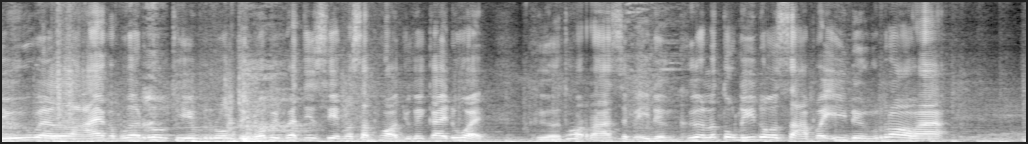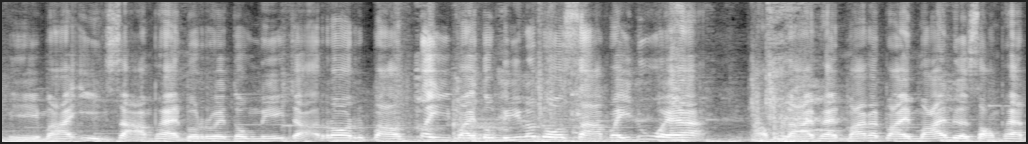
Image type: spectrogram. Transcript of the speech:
ยื้อเวลาให้กับเพื่อนร่วมทีมรวมถึงว่ามีแพทิเซียมาซัพพอร์ตอยู่ใกล้ๆด้วย เครื่องถอดรหัสไปอีกหนึ่งเครื่องแล้วตรงนี้โดนสาปไปอีกหนึ่งรอบฮะ มีไม้อีก 3 แผ่นบริเวณตรงนี้จะรอดหรือเปล่าตีไปตรงนี้แล้วโดนสาไปด้วยฮะทำลายแผ่นไม้กันไปไม้เหลือ 2 แผ่น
